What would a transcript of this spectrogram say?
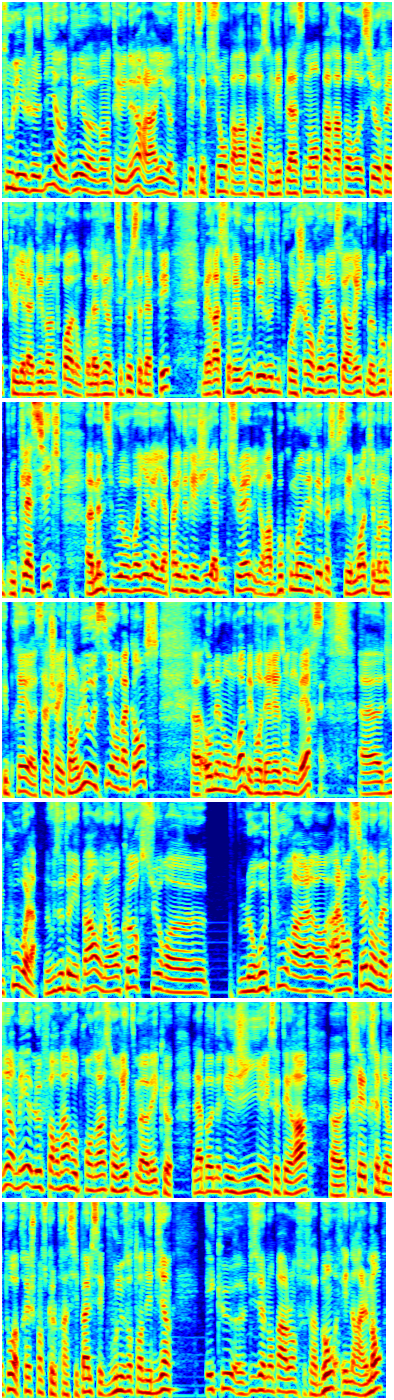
tous les jeudis hein, dès 21h. Euh, Alors il y a eu une petite exception par rapport à son déplacement, par rapport aussi au fait qu'il y a la D23, donc on a dû un petit peu s'adapter. Mais rassurez-vous, dès jeudi prochain, on revient sur un rythme beaucoup plus classique. Euh, même si vous le voyez là, il n'y a pas une régie habituelle, il y aura beaucoup moins d'effets parce que c'est moi qui m'en occuperai, euh, Sacha étant lui aussi en vacances, au même endroit, mais pour des raisons diverses. du coup, voilà, ne vous étonnez pas, on est encore sur le retour à, l'ancienne, on va dire, mais le format reprendra son rythme avec euh, la bonne régie, etc. Euh, très très bientôt. Après, je pense que le principal, c'est que vous nous entendez bien et que euh, visuellement parlant ce soit bon et normalement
